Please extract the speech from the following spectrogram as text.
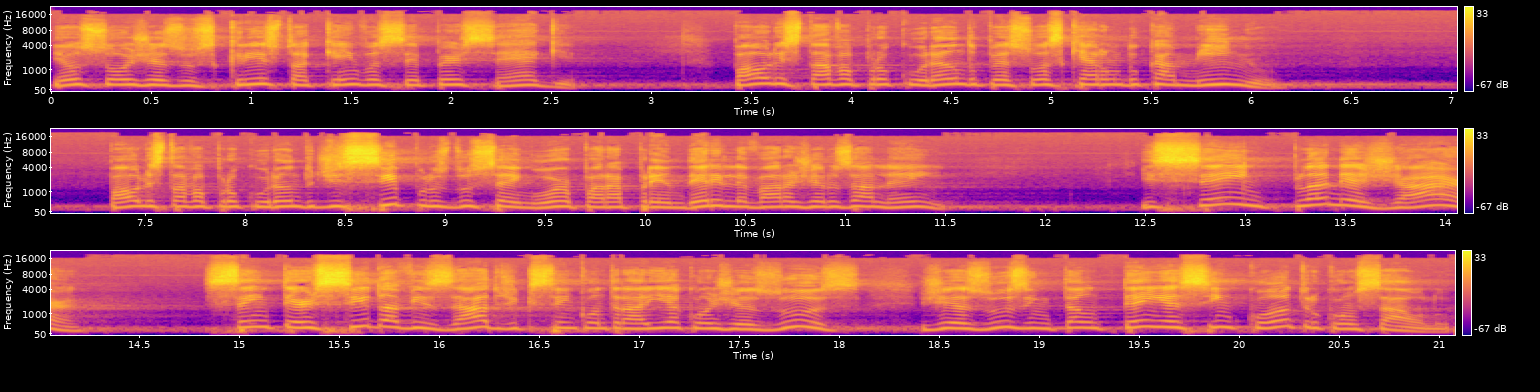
Eu sou Jesus Cristo a quem você persegue. Paulo estava procurando pessoas que eram do caminho, Paulo estava procurando discípulos do Senhor para aprender e levar a Jerusalém. E sem planejar, sem ter sido avisado de que se encontraria com Jesus, Jesus então tem esse encontro com Saulo.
